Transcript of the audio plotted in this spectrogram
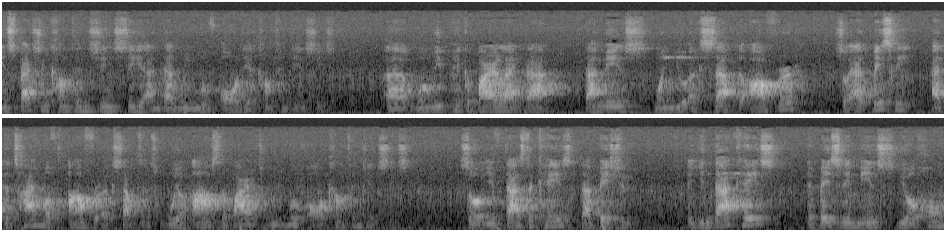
inspection contingency and that remove all their contingencies. Uh, when we pick a buyer like that, that means when you accept the offer, so at basically at the time of offer acceptance, we'll ask the buyer to remove all contingencies. So if that's the case, that basically, in that case, it basically means your home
